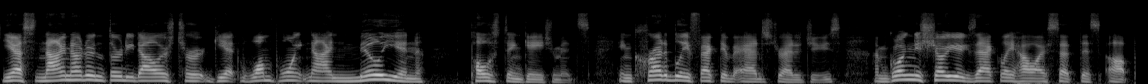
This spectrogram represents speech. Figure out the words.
Yes, $930 to get 1.9 million post engagements. Incredibly effective ad strategies. I'm going to show you exactly how I set this up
